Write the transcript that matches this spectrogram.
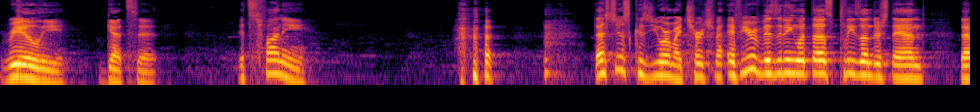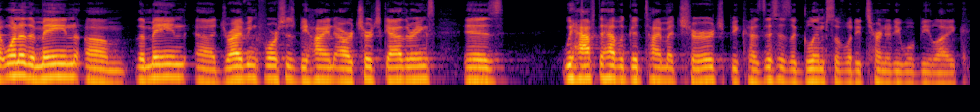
really gets it. It's funny. That's just because you are my church. If you're visiting with us, please understand that one of the main, um, the main uh, driving forces behind our church gatherings is we have to have a good time at church because this is a glimpse of what eternity will be like.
